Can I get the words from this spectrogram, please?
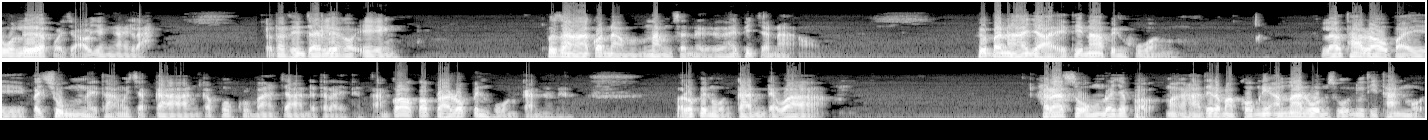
ตัวเลือกว่าจะเอาอยัางไงล่ะ ก็ตัดสินใจเลือกเอาเองพุทธศาสนาก็นำนำเสนอให้พิจารณาเอาคือปัญหาใหญ่ที่น่าเป็นห่วง แล้วถ้าเราไปประชุมในทางวิชาการกับพวกครูบาอาจารย์อะไรต่าง ๆ ก็ก็ปรารบเป็นห่วงกันนะ ปรารบเป็นห่วงกัน แต่ว่าคณะสงฆ์โดยเฉพาะมหาเทรมาคมนี้อำนาจรวมศูนย์อยู่ที่ท่านหมด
